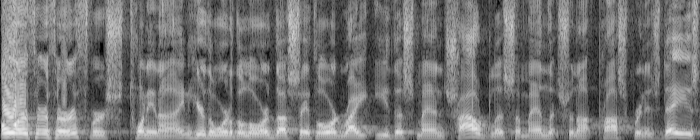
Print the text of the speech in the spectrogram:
O earth, earth, earth, verse 29, hear the word of the Lord. Thus saith the Lord, Write ye this man childless, a man that shall not prosper in his days,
